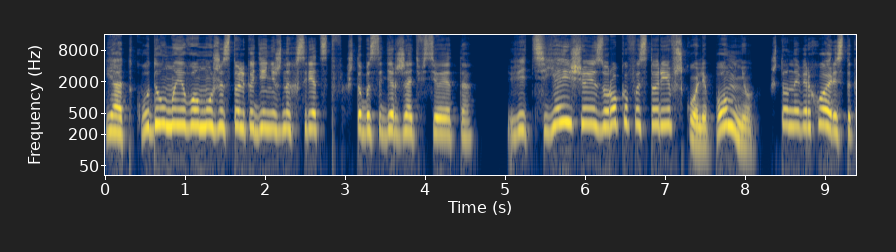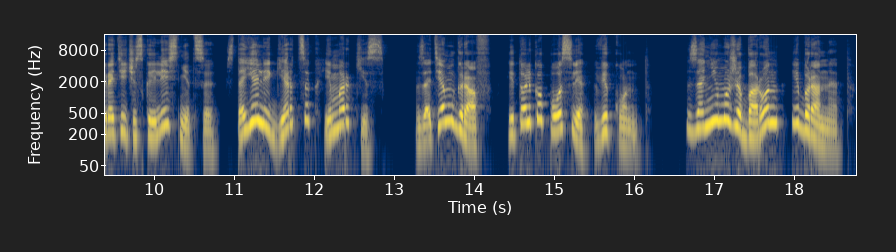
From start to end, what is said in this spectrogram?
И откуда у моего мужа столько денежных средств, чтобы содержать все это? Ведь я еще из уроков истории в школе помню, что наверху аристократической лестницы стояли герцог и маркиз. Затем граф, и только после – виконт. За ним уже барон и баронет.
